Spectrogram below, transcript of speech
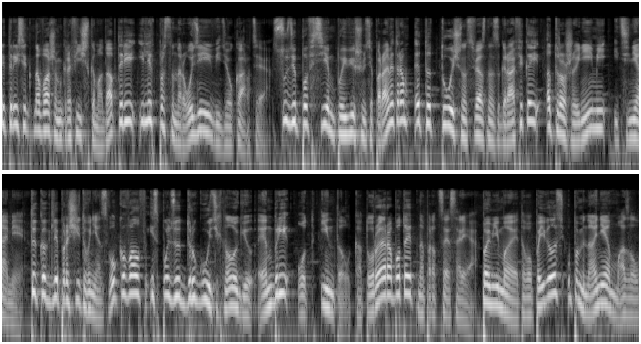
ray tracing на вашем графическом адаптере или в простонародье видеокарте. Судя по всем появившимся параметрам, это точно связано с графикой, отражениями и тенями, так как для просчитывания звука Valve использует другую технологию Embry от Intel, которая работает на процессоре. Помимо этого появилось упоминание Muzzle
